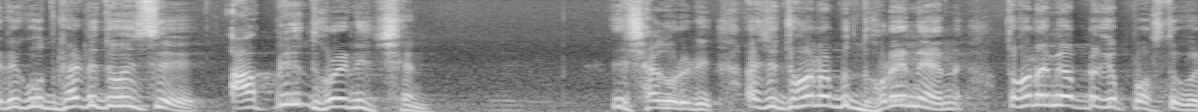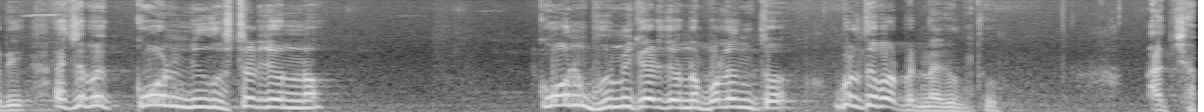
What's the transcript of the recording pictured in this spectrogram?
এটাকে উদ্ঘাটিত হয়েছে? আপনি ধরে নিচ্ছেন যে সাগরিনী আচ্ছা যখন আপনি ধরে নেন, তখন আমি আপনাকে প্রশ্ন করি আচ্ছা ভাই, কোন নিউজটার জন্য? কোন ভূমিকার জন্য? বলেন তো, বলতে পারবেন না কিন্তু। আচ্ছা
